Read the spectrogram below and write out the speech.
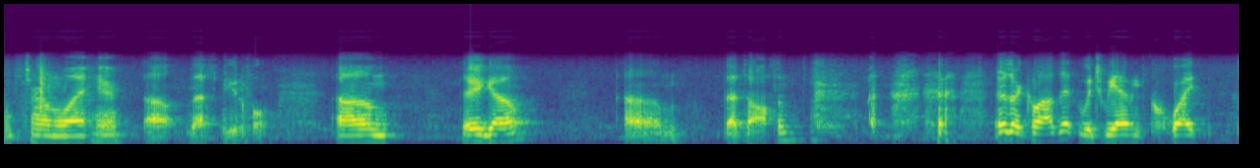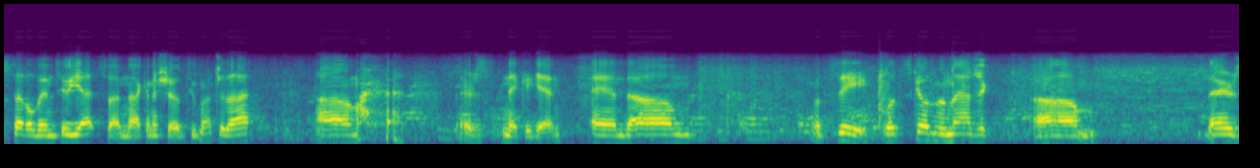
Let's turn on the light here. Oh, that's beautiful. Um, there you go. Um, that's awesome. There's our closet, which we haven't quite settled into yet, so I'm not going to show too much of that. Um, there's Nick again. And, um, let's see. Let's go to the magic. Um, there's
